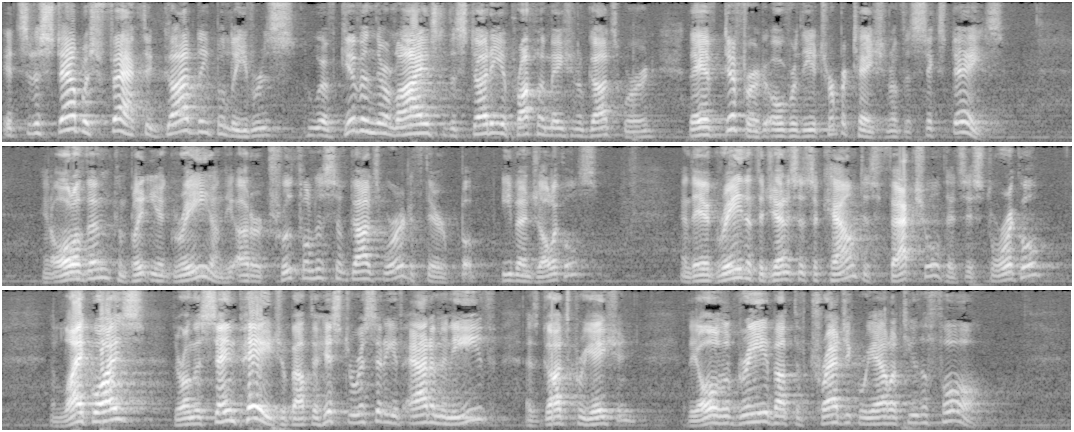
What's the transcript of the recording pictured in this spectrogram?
it's an established fact that godly believers who have given their lives to the study and proclamation of God's Word, they have differed over the interpretation of the six days. And all of them completely agree on the utter truthfulness of God's Word if they're evangelicals. And they agree that the Genesis account is factual, that it's historical. And likewise, they're on the same page about the historicity of Adam and Eve as God's creation. They all agree about the tragic reality of the fall.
